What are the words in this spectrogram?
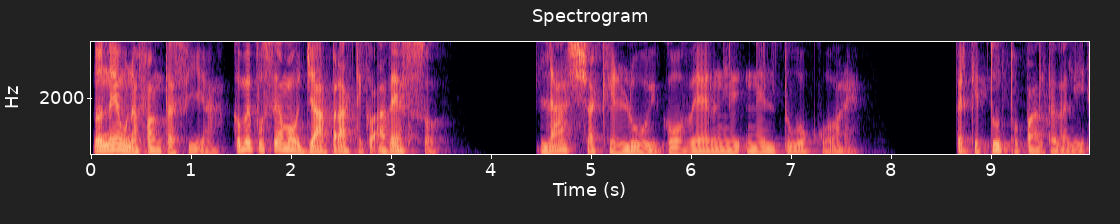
Non è una fantasia. Come possiamo già pratico adesso? Lascia che Lui governi nel tuo cuore. Perché tutto parte da lì,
